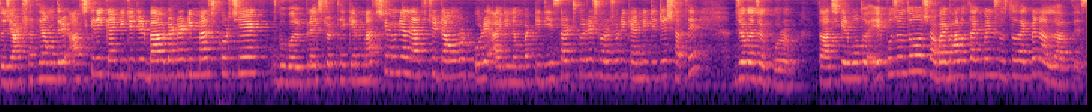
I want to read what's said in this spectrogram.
তো যার সাথে আমাদের আজকের এই ক্যান্ডিডেটের বায়োডাটাটি ম্যাচ করছে গুগল প্লে স্টোর থেকে ম্যাট্রিমোনিয়াল অ্যাপসটি ডাউনলোড করে আইডি নাম্বারটি দিয়ে সার্চ করে সরাসরি ক্যান্ডিডেটের সাথে যোগাযোগ করুন। তো আজকের মতো এ পর্যন্ত। সবাই ভালো থাকবেন সুস্থ থাকবেন। আল্লাহ হাফেজ।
